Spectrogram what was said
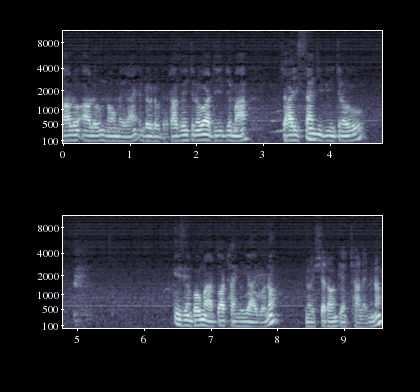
အားလုံးအားလုံး normal တိုင်းအလုပ်လုပ်တယ်ဒါဆိုရင်ကျွန်တော်တို့ကဒီအပြင်မှာယာယီစမ်းကြည့်ပြီးကျွန်တော်တို့ကီစင်ပုံမှာတွားထိုင်လို့ရပြီပေါ့နော်ကျွန်တော် shut down ပြန်ချလိုက်မယ်နော်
